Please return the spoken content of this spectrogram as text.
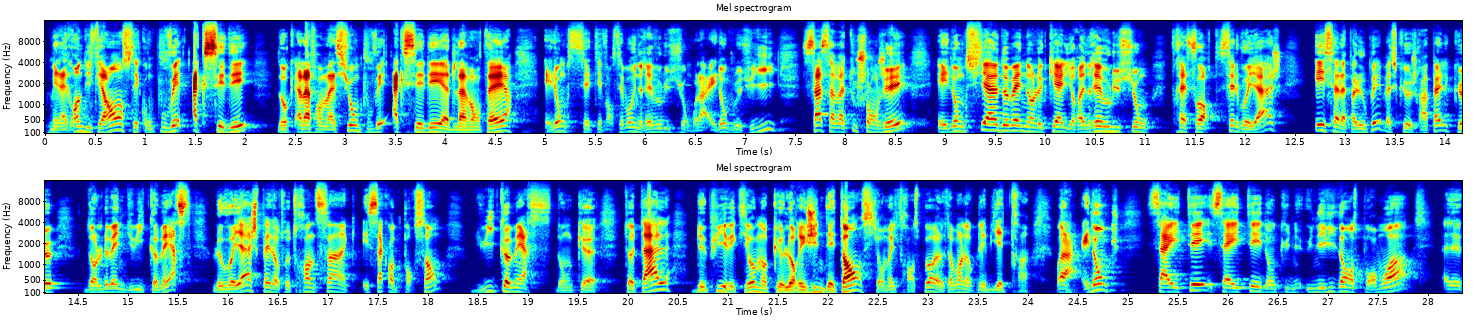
Mais la grande différence, c'est qu'on pouvait accéder donc à l'information, on pouvait accéder à de l'inventaire, et donc c'était forcément une révolution. Voilà. Et donc je me suis dit, ça, ça va tout changer. Et donc s'il y a un domaine dans lequel il y aura une révolution très forte, c'est le voyage. Et ça n'a pas loupé parce que je rappelle que dans le domaine du e-commerce, le voyage pèse entre 35 et 50% du e-commerce donc euh, total depuis effectivement donc l'origine des temps si on met le transport et notamment donc les billets de train. Voilà. Et donc ça a été ça a été donc une, évidence pour moi euh,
